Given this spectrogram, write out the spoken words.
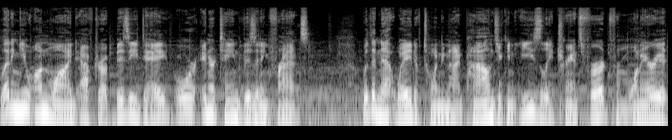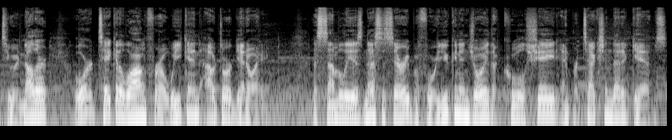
letting you unwind after a busy day or entertain visiting friends. With a net weight of 29 pounds, you can easily transfer it from one area to another or take it along for a weekend outdoor getaway. Assembly is necessary before you can enjoy the cool shade and protection that it gives.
